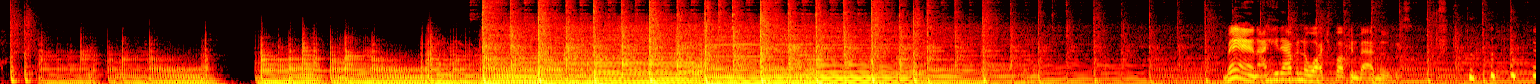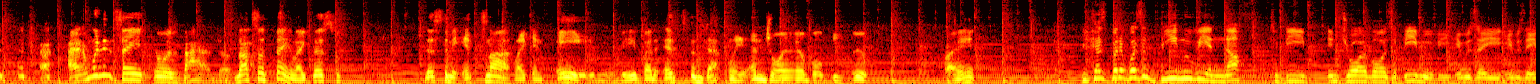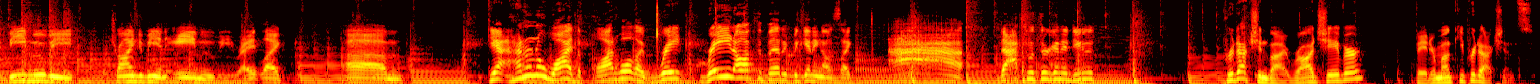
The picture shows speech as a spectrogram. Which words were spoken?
I hate having to watch fucking bad movies. I wouldn't say it was bad though. That's the thing. Like this this to me, it's not like an A movie, but it's a definitely enjoyable B movie, right? Because, but it wasn't B movie enough to be enjoyable as a B movie. It was a it was a B movie trying to be an A movie, right? Like, um, yeah, I don't know why the plot hole, like right right off the beginning, I was like, ah, that's what they're gonna do. Production by Rod Shaver, Vader Monkey Productions.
